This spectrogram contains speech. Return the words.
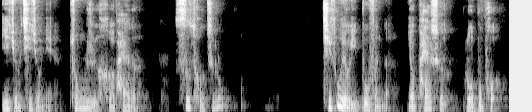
一九七九年中日合拍的丝绸之路，其中有一部分呢要拍摄罗布泊。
